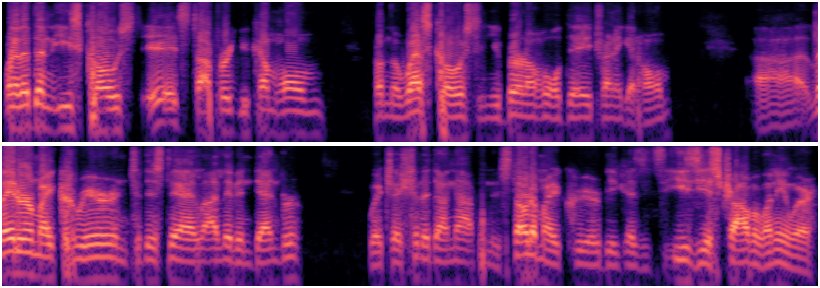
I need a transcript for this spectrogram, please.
When I lived on the East Coast, it's tougher. You come home from the West Coast and you burn a whole day trying to get home. Uh, later in my career, and to this day, I, I, live in Denver, which I should have done that from the start of my career because it's the easiest travel anywhere.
